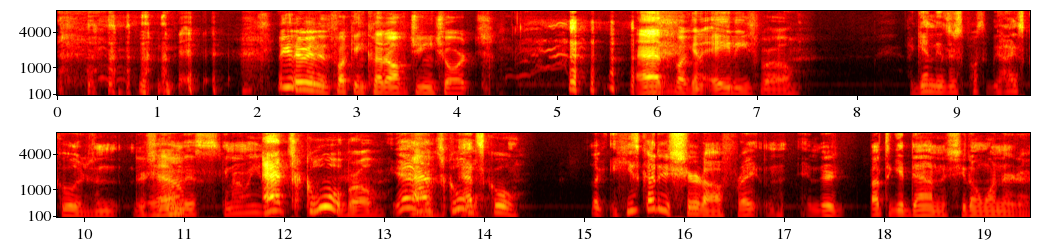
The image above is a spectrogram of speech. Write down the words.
Look at him in his fucking cut off jean shorts. That's fucking eighties, bro. Again, these are supposed to be high schoolers, and they're Yeah. showing this. You know what I mean? At school, bro. yeah, at school. At school. Look, he's got his shirt off, right? And they're about to get down, and she don't want her to.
